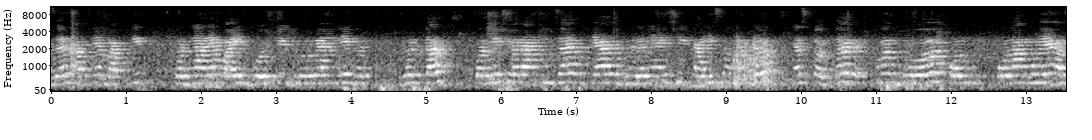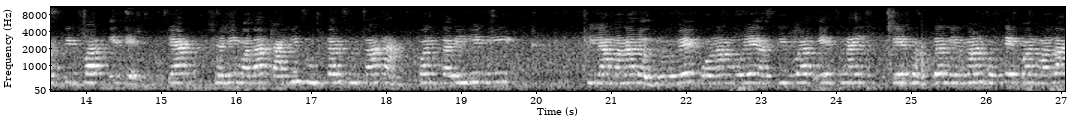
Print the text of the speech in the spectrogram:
जर आपल्या बाबतीत घडणाऱ्या वाईट गोष्टी ध्रुव्याने घड घडतात परमेश्वरांचा त्या घडण्याशी काही संबंध नसतो तर मग ध्रुव कोण कोणामुळे अस्तित्वात येते? त्या क्षणी मला काहीच उत्तर सुचाना पण तरीही मी तिला म्हणालो ध्रुवे कोणामुळे अस्तित्वात येत नाही ते फक्त निर्माण होते. पण मला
